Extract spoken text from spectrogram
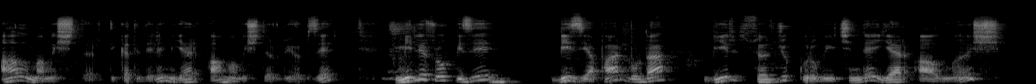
almamıştır? Dikkat edelim yer almamıştır diyor bize. Milli ruh bizi biz yapar. Burada bir sözcük grubu içinde yer almış.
